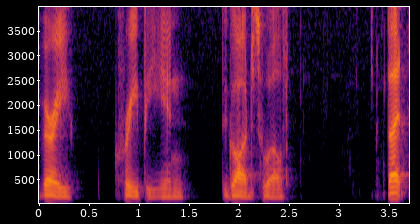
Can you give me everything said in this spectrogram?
very creepy in the gods' world. But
